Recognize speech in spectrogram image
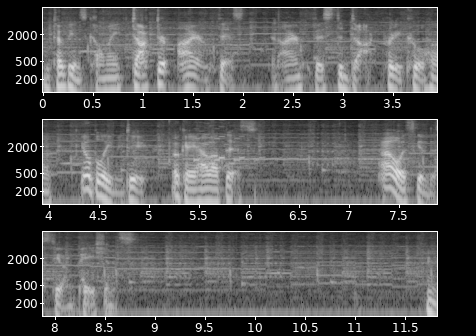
Utopians call me Dr. Iron Fist. An Iron Fisted Doc. Pretty cool, huh? You don't believe me, do you? Okay, how about this? I always give this to young patients. The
